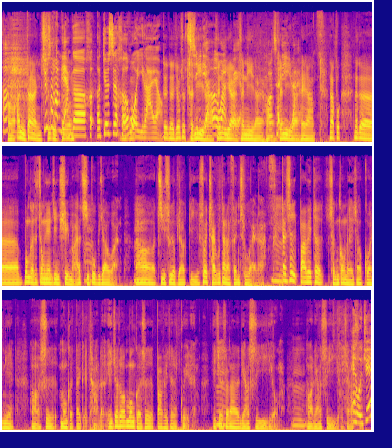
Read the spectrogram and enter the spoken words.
哦，啊，你当然你就是他们两个合呃，就是合伙以来哦，对对，就是成立以来，成立以来，成立以来哈，成立以来，嘿呀，那不那个蒙格是中间进去嘛，他起步比较晚，然后技术又比较低，所以财富当然分出来了。但是巴菲特成功的一种观念啊，是蒙格带给他的，也就是说蒙格是巴菲特的贵人。也就是说，他的良师益友嘛，嗯，好，良师益友这样。哎，我觉得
